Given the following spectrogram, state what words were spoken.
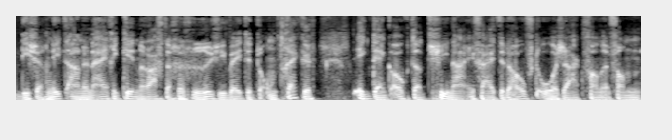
Die zich niet aan hun eigen kinderachtige geruzie weten te onttrekken. Ik denk ook dat China in feite de hoofdoorzaak van de, van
